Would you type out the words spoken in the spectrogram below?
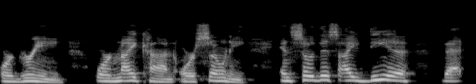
or green, or Nikon, or Sony. And so this idea that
